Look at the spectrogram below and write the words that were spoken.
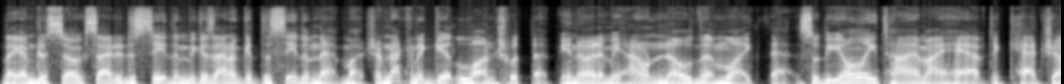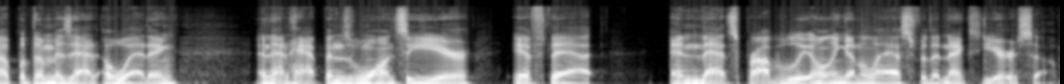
Like I'm just so excited to see them because I don't get to see them that much. I'm not going to get lunch with them. You know what I mean? I don't know them like that. So the only time I have to catch up with them is at a wedding, and that happens once a year, if that, and that's probably only going to last for the next year or so.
